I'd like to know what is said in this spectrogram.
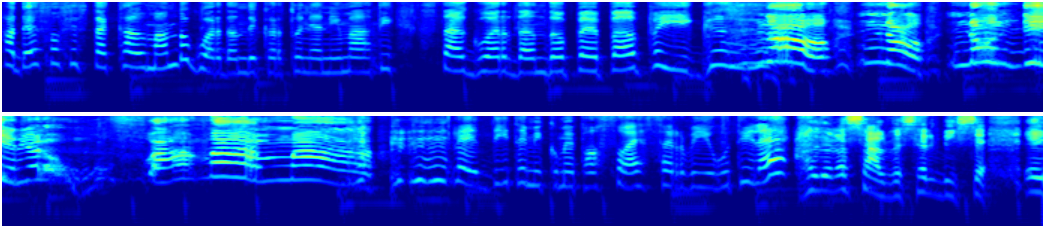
Adesso si sta calmando guardando i cartoni animati. Sta guardando Peppa Pig. No, no, non dirglielo! Uffa, mamma! e ditemi come posso esservi utile? Allora, salve, servisse. Eh,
